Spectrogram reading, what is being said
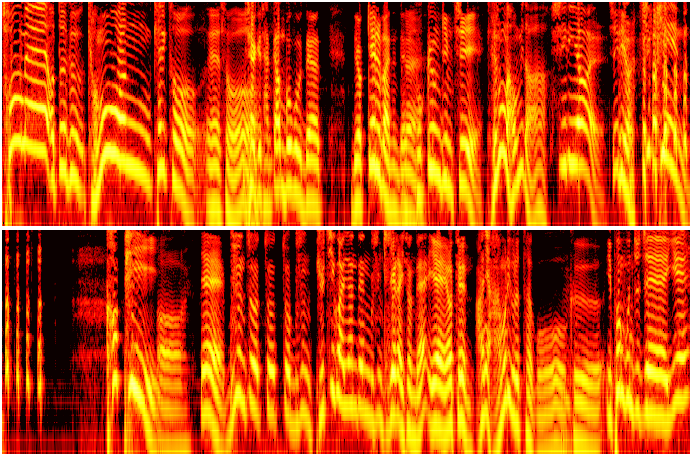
처음에 어떤 그 경호원 캐릭터에서 제가 그 잠깐 보고 내가 몇 개를 봤는데 네. 볶음김치, 계속 나옵니다. 시리얼, 시리얼. 치킨, 커피, 어, 예 무슨 또또또 무슨 뷰티 관련된 무슨 기계가 있었는데 예 여튼 아니 아무리 그렇다고 그 입헌군주제의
